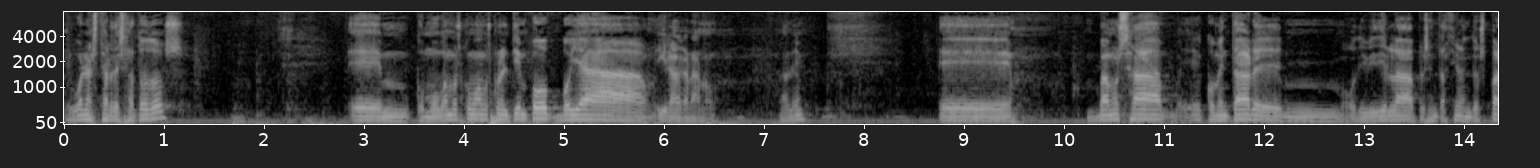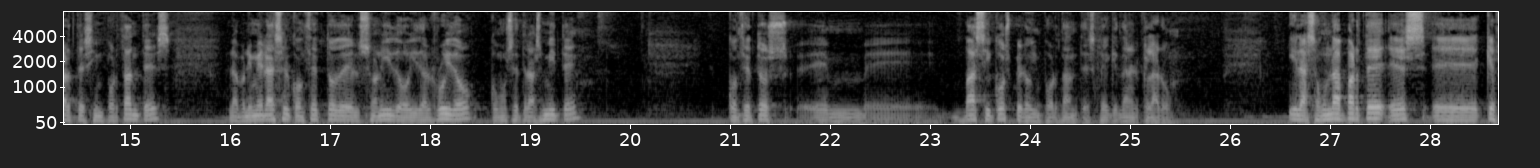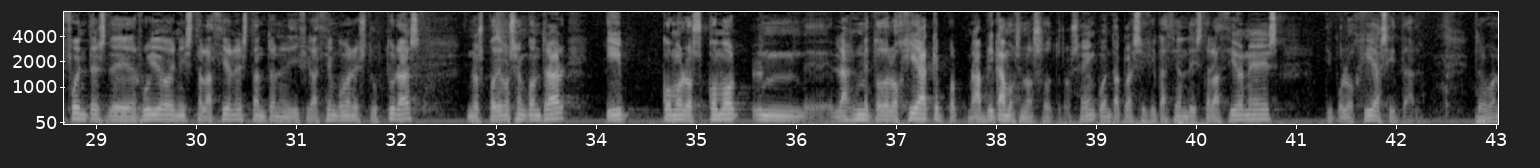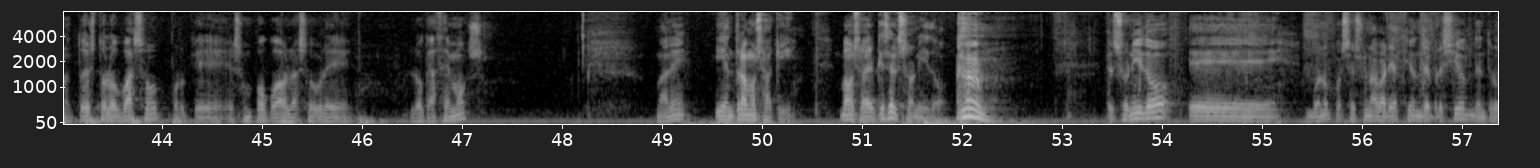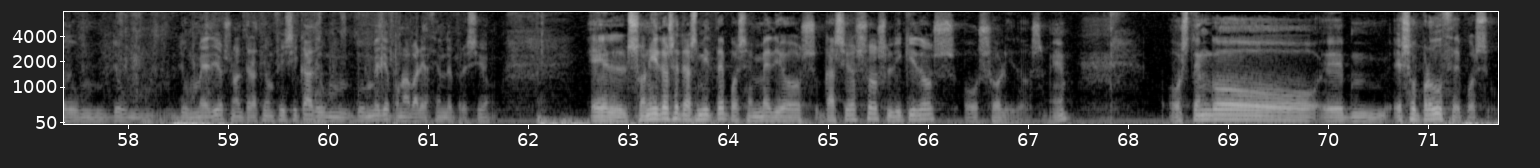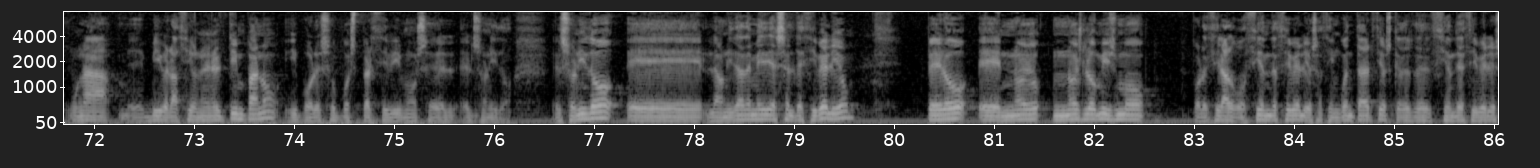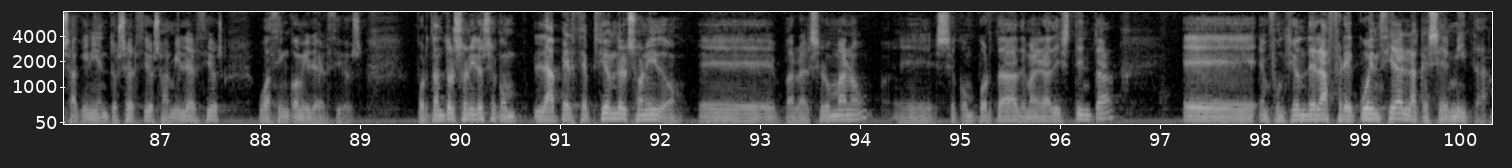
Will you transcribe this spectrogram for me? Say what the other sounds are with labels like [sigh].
Eh, buenas tardes a todos. Em, como vamos como vamos con el tiempo, voy a ir al grano. Eh, vamos a eh, comentar em, o dividir la presentación en dos partes importantes. La primera es el concepto del sonido y del ruido, cómo se transmite, conceptos em, básicos pero importantes que hay que tener claro. Y la segunda parte es eh, qué fuentes de ruido en instalaciones, tanto en edificación como en estructuras, nos podemos encontrar y cómo, los, cómo mm, la metodología que aplicamos nosotros ¿eh? en cuanto a clasificación de instalaciones, tipologías y tal. Entonces, bueno, todo esto lo baso porque es un poco habla sobre lo que hacemos. ¿Vale? Y entramos aquí. Vamos a ver, ¿qué es el sonido? [clears throat] el sonido... Eh, bueno, pues es una variación de presión dentro de un, medio, es una alteración física de un, medio por una variación de presión. El sonido se transmite pues, en medios gaseosos, líquidos o sólidos. ¿eh? Os tengo, eh, eso produce pues, una vibración en el tímpano y por eso pues, percibimos el, sonido. El sonido, la unidad de medida es el decibelio, pero no es lo mismo por decir algo, 100 decibelios a 50 hercios que desde 100 decibelios a 500 hercios, a 1000 hercios o a 5000 hercios. Por tanto, el sonido la percepción del sonido eh, para el ser humano eh, se comporta de manera distinta eh, en función de la frecuencia en la que se emita.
